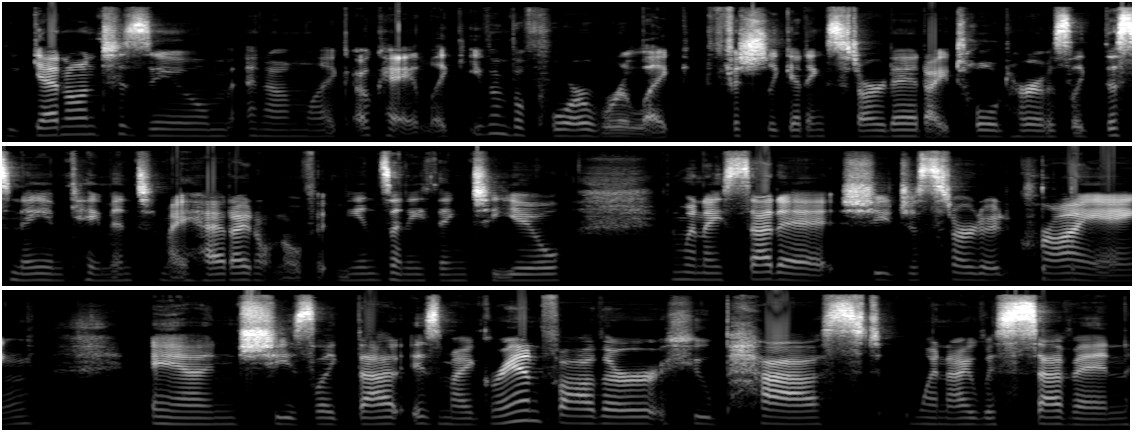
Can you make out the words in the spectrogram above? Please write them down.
we get on to zoom and i'm like okay like even before we're like officially getting started i told her i was like this name came into my head i don't know if it means anything to you and when i said it she just started crying and she's like, That is my grandfather who passed when I was seven.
